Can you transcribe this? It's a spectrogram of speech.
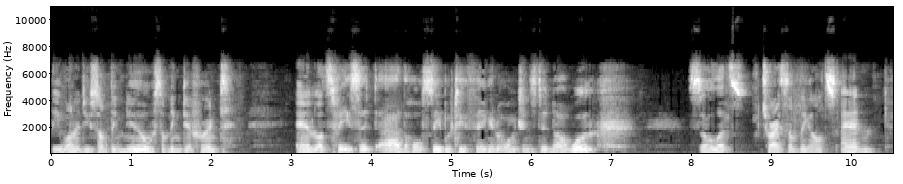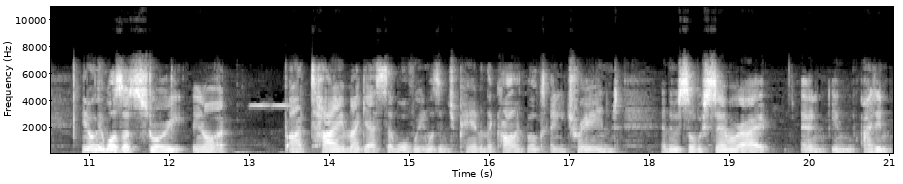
they want to do something new, something different. And let's face it, uh, the whole Sabretooth thing in Origins did not work. So let's try something else. And, you know, it was a story, you know, a, a time, I guess, that Wolverine was in Japan in the comic books, and he trained, and there was Silver Samurai, and in, I didn't,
